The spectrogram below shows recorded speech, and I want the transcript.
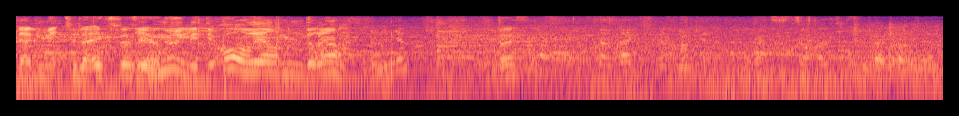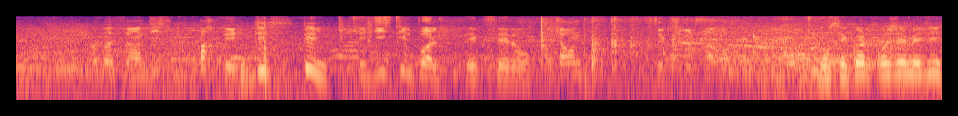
il a allumé. Tu l'as Et explosé le hein. mur, il était haut en vrai, hein, mine de rien. Ouais, c'est- Oh bah c'est un 10 parfait. 10 piles C'est 10 pile poil. Excellent En 40 ceux qui veulent savoir. Bon c'est quoi le projet Mehdi?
